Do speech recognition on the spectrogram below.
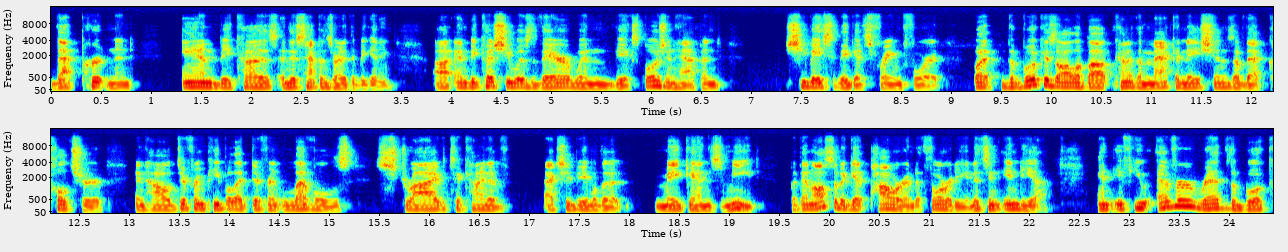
that pertinent. And because, and this happens right at the beginning, uh, and because she was there when the explosion happened, she basically gets framed for it. But the book is all about kind of the machinations of that culture and how different people at different levels strive to kind of actually be able to make ends meet, but then also to get power and authority. And it's in India. And if you ever read the book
